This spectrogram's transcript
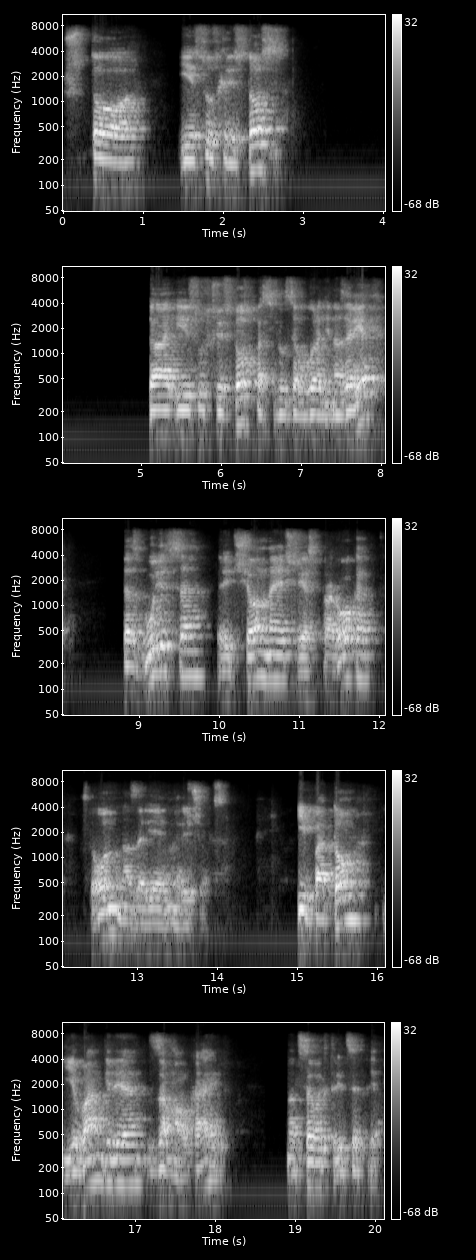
что Иисус Христос да Иисус Христос поселился в городе Назарет, да сбудется реченное через пророка, что он Назареем наречется. И потом Евангелие замолкает на целых 30 лет.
